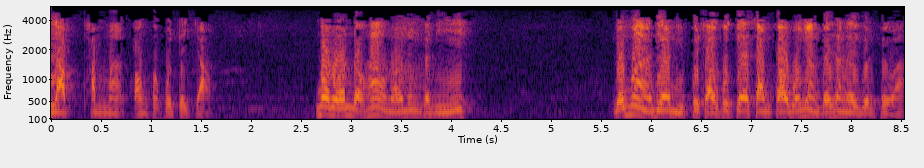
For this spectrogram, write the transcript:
หลับธรรมะของพระพุทธเจ้าเมื่อร้อนดอกห้าวหน่อยนึงก็นี้ลงมาเดียวนี่ผู้สาวผู้แก่ซ้ำเก่าบ่ยังไปทางไหนบนไปว่า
